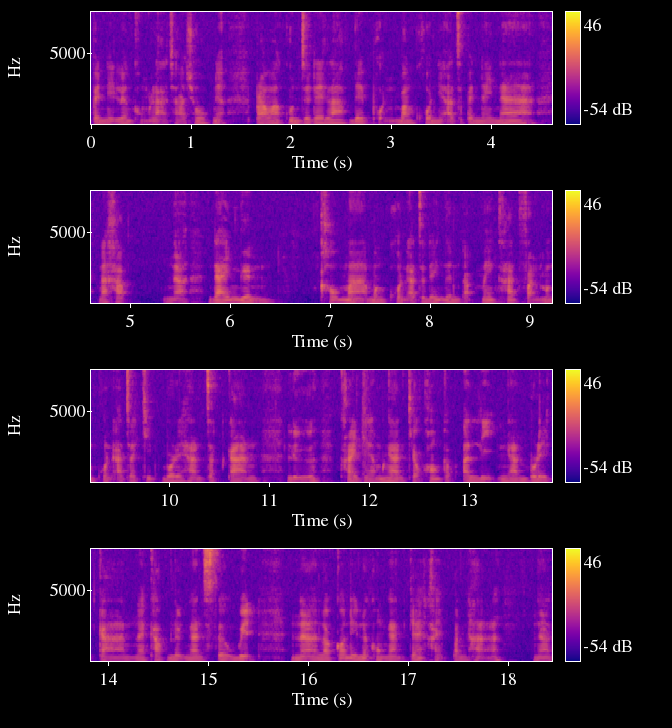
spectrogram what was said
เป็นในเรื่องของราชาโชคเนี่ยแปลว่าคุณจะได้ลาบได้ผลบางคนเนี่ยอาจจะเป็นในหน้านะครับนะได้เงินเข้ามาบางคนอาจจะได้เงินแบบไม่คาดฝัน บางคนอาจจะคิดบริหารจัดการ หรือใครที่ทำงานเกี่ยวข้องกับอลิงานบริการนะครับหรืองานเซอร์วิสนะแล้วก็ในเรื่องของงานแก้ไขปัญหานะ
